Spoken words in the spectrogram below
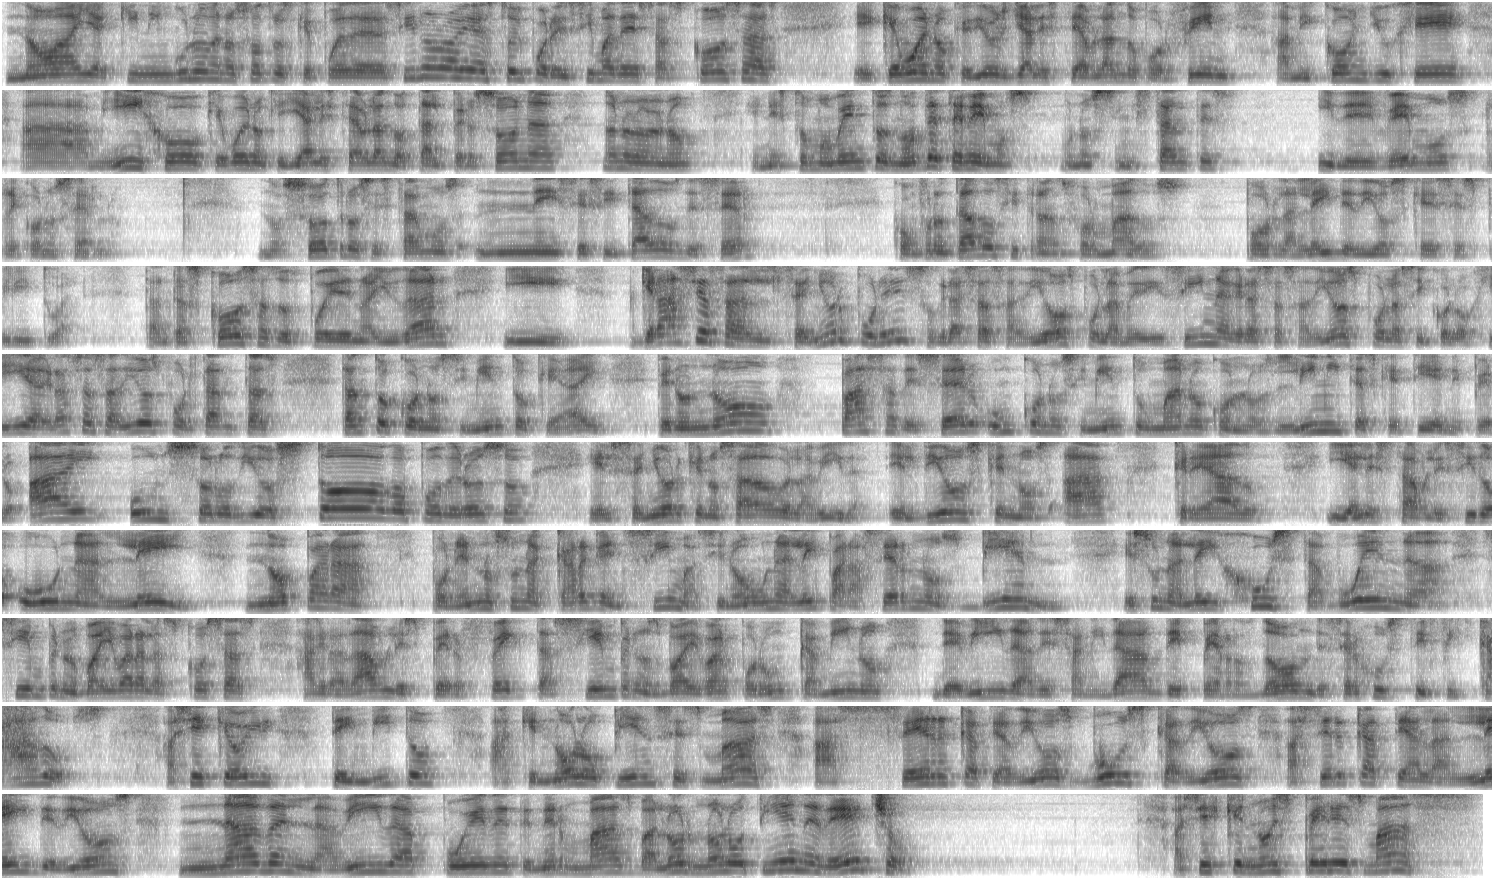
No hay aquí ninguno de nosotros que pueda decir, no, no, ya estoy por encima de esas cosas. Eh, qué bueno que Dios ya le esté hablando por fin a mi cónyuge, a mi hijo, qué bueno que ya le esté hablando a tal persona. No, no, no, no. En estos momentos nos detenemos unos instantes y debemos reconocerlo. Nosotros estamos necesitados de ser confrontados y transformados por la ley de Dios que es espiritual. Tantas cosas nos pueden ayudar y gracias al Señor por eso, gracias a Dios por la medicina, gracias a Dios por la psicología, gracias a Dios por tantas, tanto conocimiento que hay. Pero no pasa de ser un conocimiento humano con los límites que tiene, pero hay un solo Dios todopoderoso, el Señor que nos ha dado la vida, el Dios que nos ha creado y Él ha establecido una ley, no para ponernos una carga encima, sino una ley para hacernos bien. Es una ley justa, buena, siempre nos va a llevar a las cosas agradables, perfectas, siempre nos va a llevar por un camino de vida, de sanidad, de perdón, de ser justificados. Así es que hoy te invito a que no lo pienses más, acércate a Dios, busca a Dios, acércate a la ley de Dios. Nada en la vida puede tener más valor, no lo tiene de hecho. Así es que no esperes más.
